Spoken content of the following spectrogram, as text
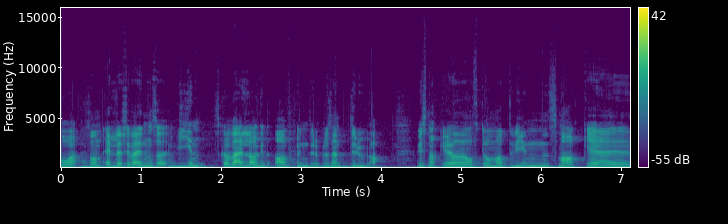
og sånn ellers i verden så vin skal være lagd av 100% druer. Vi snakker jo ofte om at vin smaker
